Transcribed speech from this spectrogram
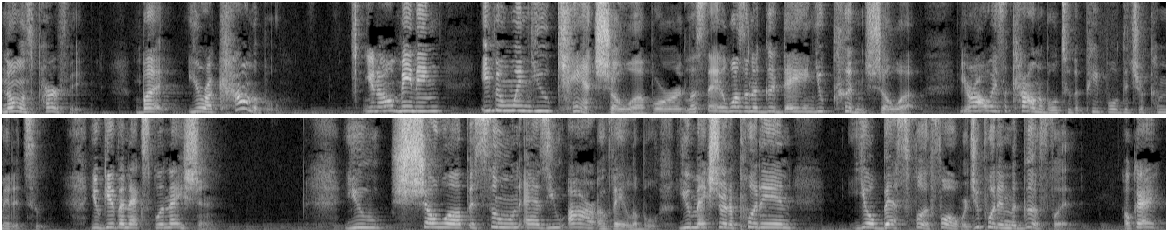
No one's perfect, but you're accountable. You know, meaning even when you can't show up, or let's say it wasn't a good day and you couldn't show up, you're always accountable to the people that you're committed to. You give an explanation. You show up as soon as you are available. You make sure to put in your best foot forward. You put in the good foot. Okay?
